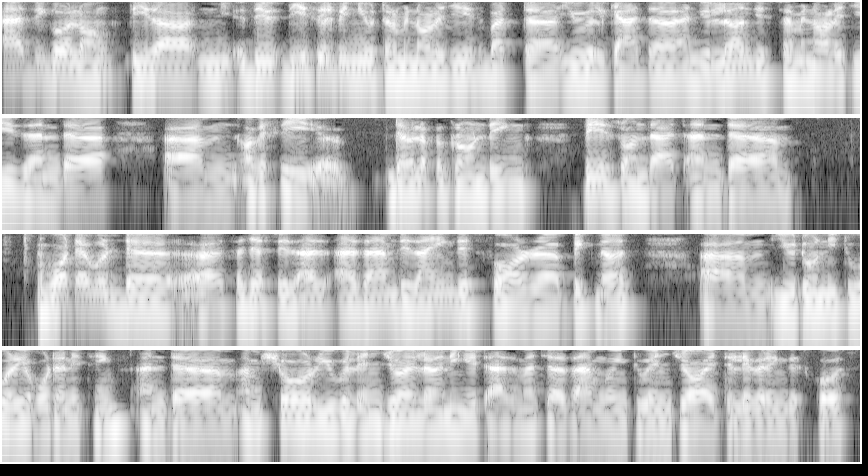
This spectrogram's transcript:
as we go along. These are new, these will be new terminologies, but uh, you will gather and you learn these terminologies and uh, um, obviously uh, develop a grounding based on that and um, what I would uh, uh, suggest is as, as I am designing this for uh, beginners um, you don't need to worry about anything. And um, I'm sure you will enjoy learning it as much as I'm going to enjoy delivering this course.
